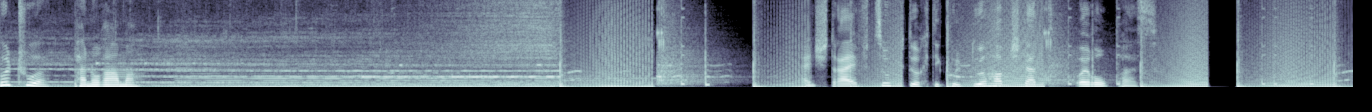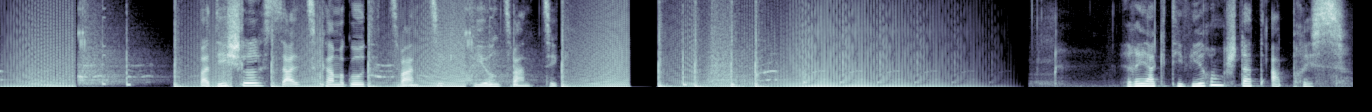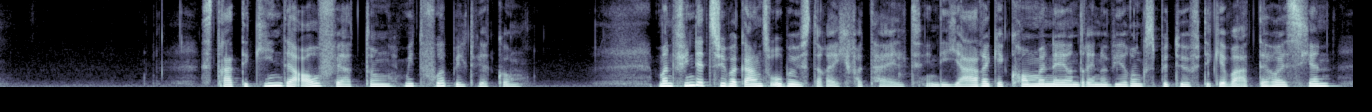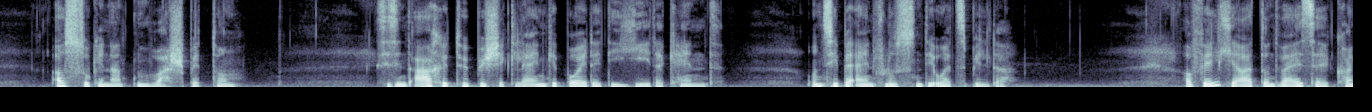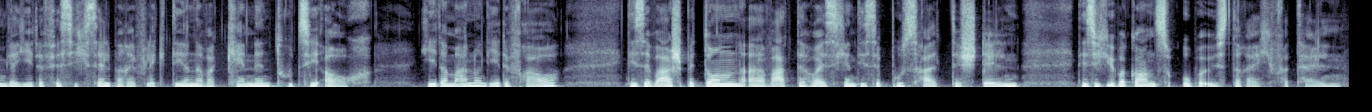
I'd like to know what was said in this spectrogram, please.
Kulturpanorama. Ein Streifzug durch die Kulturhauptstadt Europas. Bad Ischl Salzkammergut 2024. Reaktivierung statt Abriss. Strategien der Aufwertung mit Vorbildwirkung. Man findet sie über ganz Oberösterreich verteilt, in die Jahre gekommene und renovierungsbedürftige Wartehäuschen aus sogenanntem Waschbeton. Sie sind archetypische Kleingebäude, die jeder kennt. Und sie beeinflussen die Ortsbilder. Auf welche Art und Weise kann ja jeder für sich selber reflektieren, aber kennen tut sie auch. Jeder Mann und jede Frau, diese Waschbeton-Wartehäuschen, diese Bushaltestellen, die sich über ganz Oberösterreich verteilen.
